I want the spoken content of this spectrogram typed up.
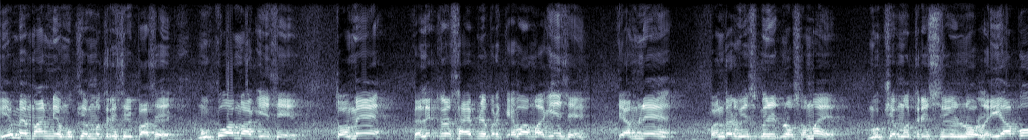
એ મેં માનનીય મુખ્યમંત્રી શ્રી પાસે મૂકવા માગીએ છીએ. તો અમે કલેક્ટર સાહેબને પણ કહેવા માગીએ છીએ કે અમને પંદર વીસ મિનિટનો સમય મુખ્યમંત્રીશ્રીનો લઈ આપો,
